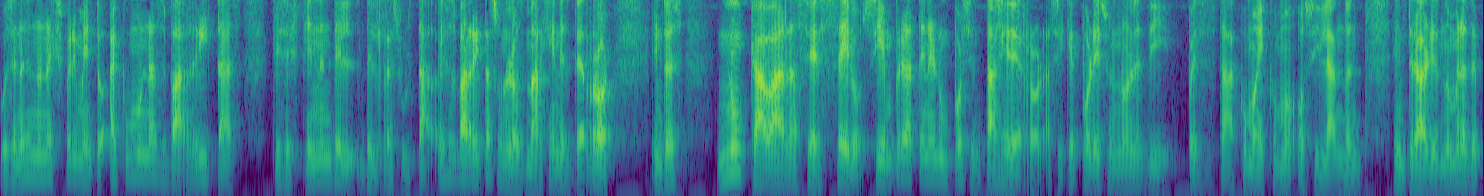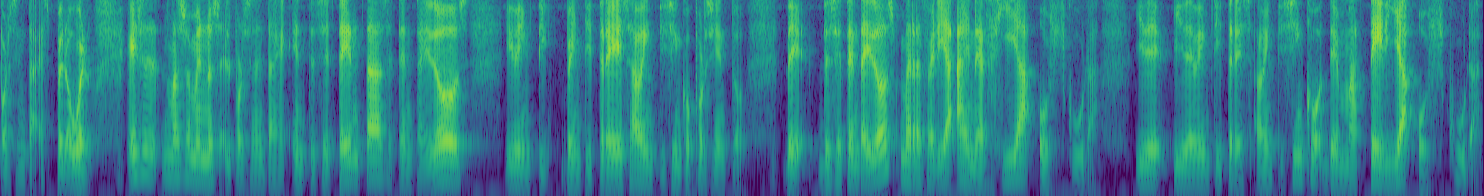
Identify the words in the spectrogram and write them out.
están haciendo un experimento, hay como unas barritas que se extienden del, del resultado. Esas barritas son los márgenes de error. Entonces, nunca van a ser cero, siempre va a tener un porcentaje de error, así que por eso no les di, pues estaba como ahí como oscilando entre varios números de porcentajes, pero bueno, ese es más o menos el porcentaje, entre 70, 72 y 23 a 25%. De, de 72 me refería a energía oscura y de, y de 23 a 25 de materia oscura.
